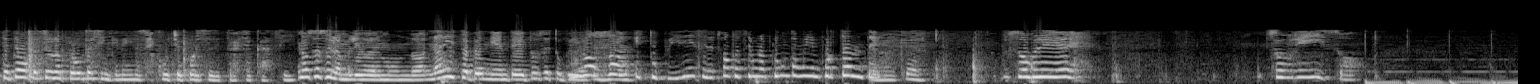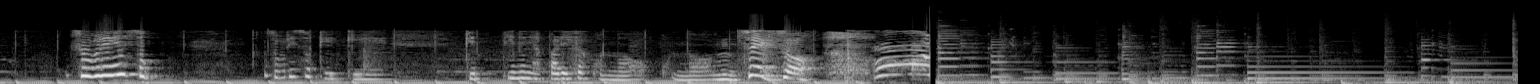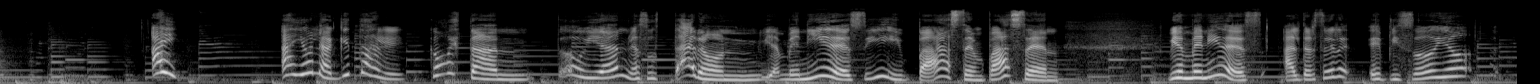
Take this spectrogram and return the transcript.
Te tengo que hacer una pregunta sin que nadie nos escuche, por eso te traje acá, ¿sí? No sos el ombligo del mundo, nadie está pendiente de tus estupideces. No son estupideces, te tengo que hacer una pregunta muy importante. ¿Qué? Sobre... Sobre eso. Sobre eso... Sobre eso que... que... que tienen las parejas cuando... cuando... mm, ¡Sexo! Hola, ¿qué tal? ¿Cómo están? ¿Todo bien? Me asustaron. Bienvenides, sí, pasen, pasen. Bienvenides al tercer episodio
